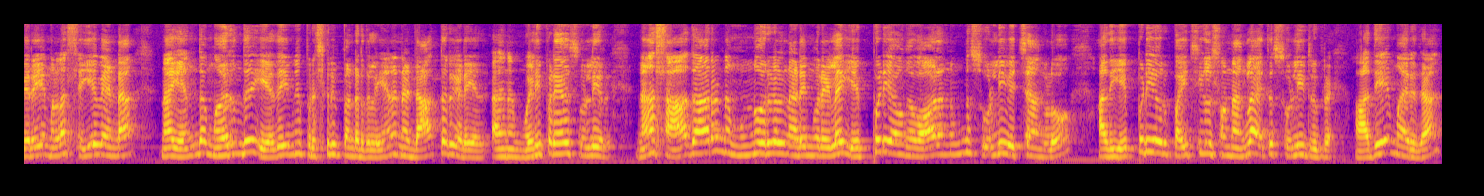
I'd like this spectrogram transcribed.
விரயமெல்லாம் செய்ய வேண்டாம். நான் எந்த மருந்து எதையுமே ப்ரிஸ்கிரைப் பண்றது இல்லை ஏன்னா நான் டாக்டர் கிடையாது. அதை நான் வெளிப்படையாக சொல்லிடுறேன் நான் சாதாரண முன்னோர்கள் நடைமுறையில எப்படி அவங்க வாழணும்னு சொல்லி வச்சாங்களோ அது எப்படி ஒரு பயிற்சிகள் சொன்னாங்களோ அதை சொல்லிட்டு இருக்கிறேன். அதே மாதிரிதான்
